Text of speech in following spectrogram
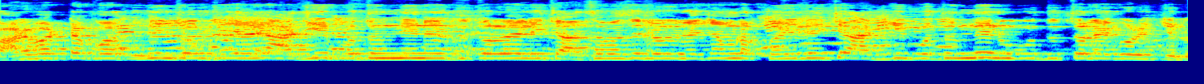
কারবারটা কতদিন চলছে জানি না আজকে প্রথম দিন এই দুতলায় লিখছে আশেপাশে লোক রয়েছে আমরা খোঁজ নিচ্ছি আজকে প্রথম দিন ও দুতলায় করেছিল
